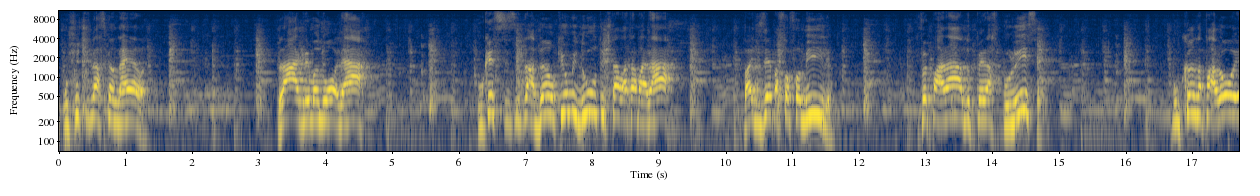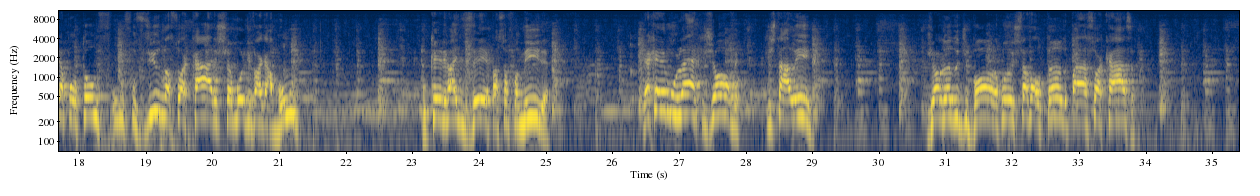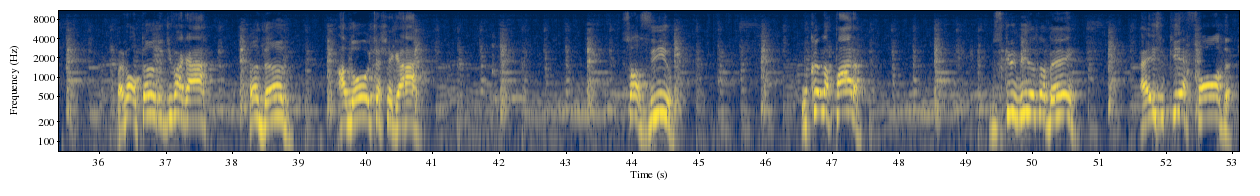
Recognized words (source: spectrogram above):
um chute nas canelas, lágrima no olhar. O que esse cidadão que um minuto estava a trabalhar vai dizer para sua família foi parado pelas polícias? Um cana parou e apontou um, um fuzil na sua cara e chamou de vagabundo? O que ele vai dizer para sua família? E aquele moleque jovem que está ali jogando de bola quando está voltando para a sua casa. Vai voltando devagar, andando, à noite a chegar. Sozinho. O cana para. Discrimina também. É isso que é foda.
